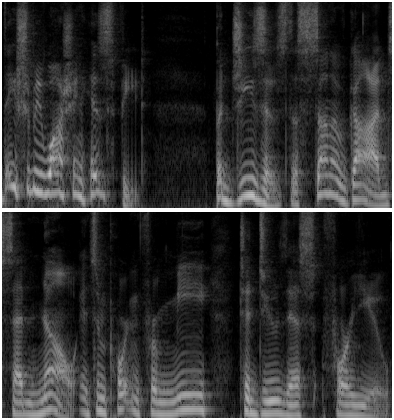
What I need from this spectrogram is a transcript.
They should be washing his feet. But Jesus, the Son of God, said, No, it's important for me to do this for you.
